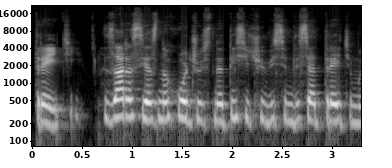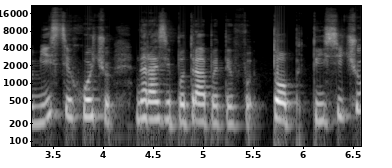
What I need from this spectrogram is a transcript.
третій. Зараз я знаходжусь на 1083 місці. Хочу наразі потрапити в топ 1000.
